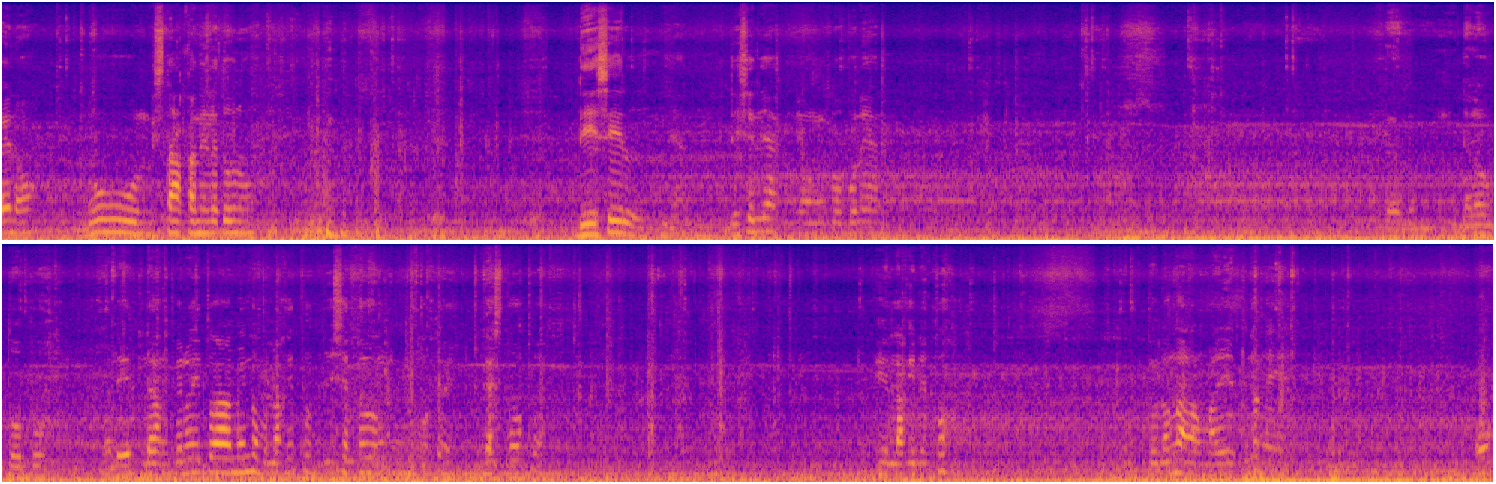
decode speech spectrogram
Yun. Oh. Doon, istaka nila doon. Oh. Diesel. Yan. Diesel yan. Yung tubo na yan. Dalawang, tubo. Maliit lang. Pero ito amin no, malaki to. Diesel to. Ito eh. Gas to to. Eh, laki nito. Ito lang nga, ang maliit lang eh. Oh,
